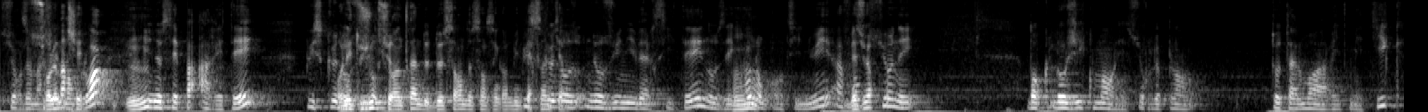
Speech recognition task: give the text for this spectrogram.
sur le sur marché de l'emploi, Mhm. il ne s'est pas arrêté, puisque On est toujours sur un train de 200, 250 000 puisque personnes. qui- nos, nos universités, nos écoles Mhm. ont continué à Bien sûr. fonctionner. Donc, logiquement, et sur le plan totalement arithmétique,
